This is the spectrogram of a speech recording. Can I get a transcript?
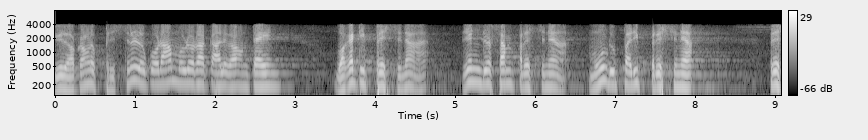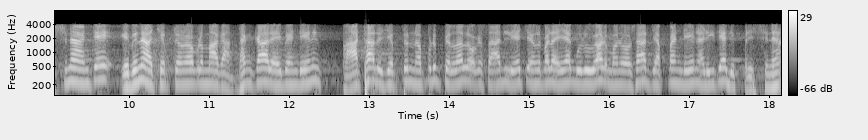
ఈ లోకంలో ప్రశ్నలు కూడా మూడు రకాలుగా ఉంటాయి. ఒకటి ప్రశ్న రెండు సంప్రశ్న మూడు పరిప్రశ్న. ప్రశ్న అంటే ఏదైనా చెప్తున్నప్పుడు మాకు అర్థం కాలేదండి అని పాఠాలు చెప్తున్నప్పుడు పిల్లలు ఒకసారి లేచి నిలబడి అయ్యా గురువుగారు మరోసారి చెప్పండి అని అడిగితే అది ప్రశ్న.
